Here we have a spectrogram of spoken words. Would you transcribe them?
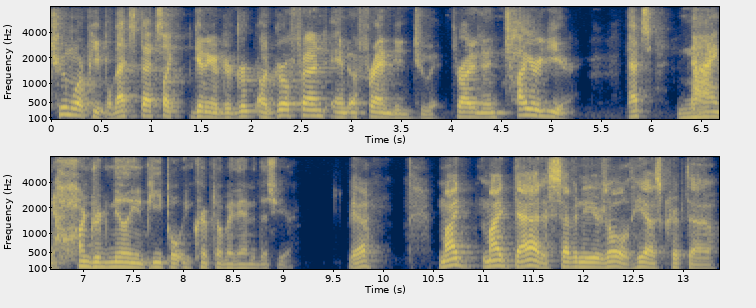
Two more people. That's that's like getting a, a girlfriend and a friend into it throughout an entire year. That's 900 million people in crypto by the end of this year. Yeah. My my dad is 70 years old. He has crypto.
